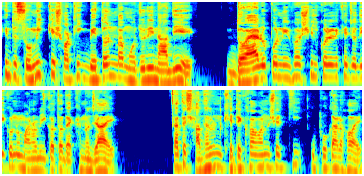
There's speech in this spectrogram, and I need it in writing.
কিন্তু শ্রমিককে সঠিক বেতন বা মজুরি না দিয়ে দয়ার উপর নির্ভরশীল করে রেখে যদি কোনো মানবিকতা দেখানো যায়, তাতে সাধারণ খেটে খাওয়া মানুষের কি উপকার হয়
